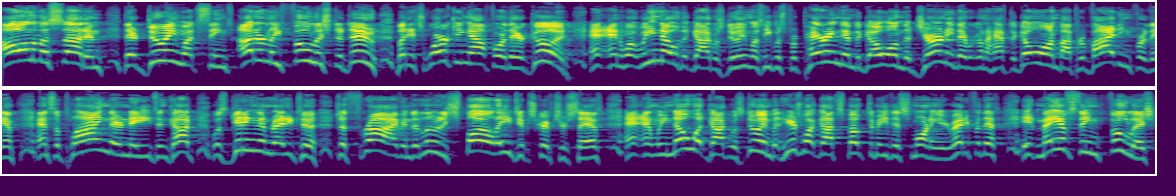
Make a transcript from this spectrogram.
All of a sudden, they're doing what seems utterly foolish to do, but it's working out for their good. And, and, what we know that God was doing was He was preparing them to go on the journey they were going to have to go on by providing for them and supplying their needs. And God was getting them ready to, to thrive and to literally spoil Egypt, Scripture says. And, and we know what God was doing, but here's what God spoke to me this morning. Are you ready for this? It may have seemed foolish,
